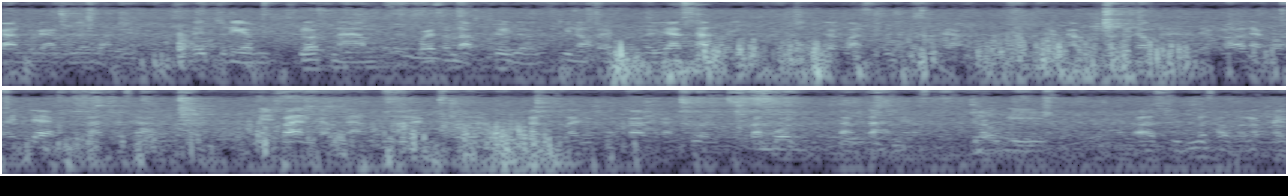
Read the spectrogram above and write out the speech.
การบริหารส่วนจังหวัดเนี่ยได้เตรียมรถน้ำไว้สำหรับช่วยเหลือพี่น้องประชาชนระยะสั้นไว้ทุกจังหวัดทุกพื้นที่แล้วนะครับพี่น้องประชาชนเดือดร้อนแล้วขอให้แจ้งทางสถานในบ้านกับน้ำมาแล้วทางสายของการการส่วนตำบลต่างๆเนี่ยเรามีศูนย์บรรเทาสาธารณภัย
